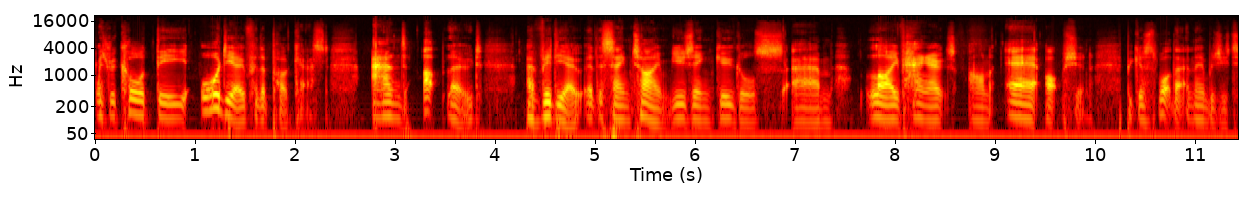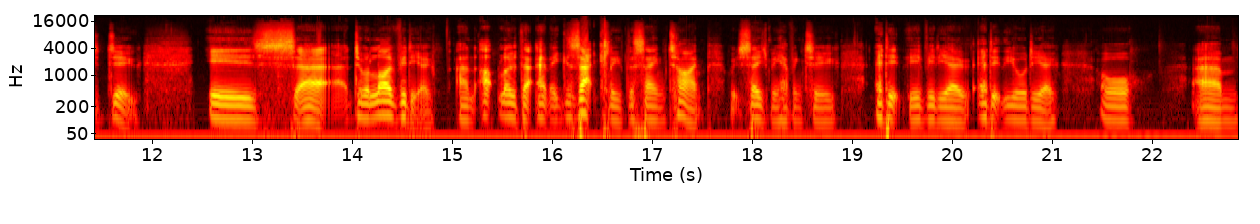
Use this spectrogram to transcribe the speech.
is record the audio for the podcast and upload a video at the same time using Google's um, live Hangouts on Air option. Because what that enables you to do is uh, do a live video and upload that at exactly the same time, which saves me having to edit the video, edit the audio, or um,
